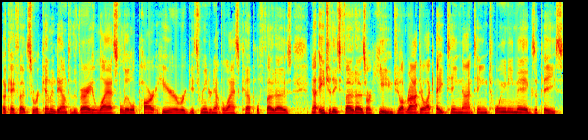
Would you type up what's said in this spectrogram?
Okay, folks, so we're coming down to the very last little part here where it's rendering out the last couple of photos. Now, each of these photos are huge, right? They're like 18, 19, 20 megs a piece.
